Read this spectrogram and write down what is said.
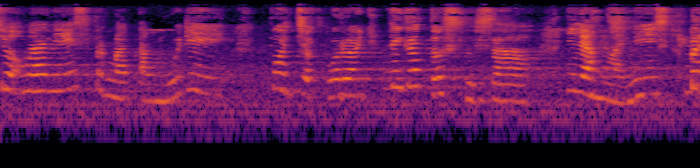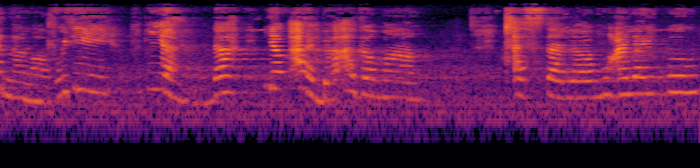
Pucuk manis permatang budi, pucuk purut digatus lusa. Yang manis bernama budi, yang indah yang ada agama. Assalamualaikum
